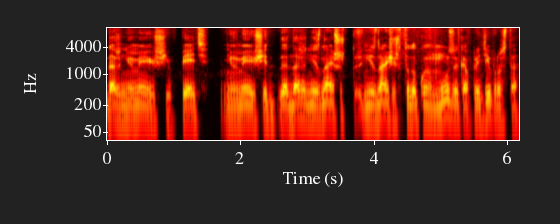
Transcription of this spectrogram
даже не умеющий петь, не умеющий, даже не знающий, не знающий, что такое музыка, прийти просто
